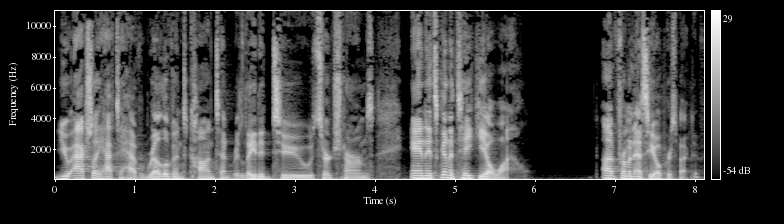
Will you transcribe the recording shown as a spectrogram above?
you actually have to have relevant content related to search terms, and it's going to take you a while uh, from an SEO perspective.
